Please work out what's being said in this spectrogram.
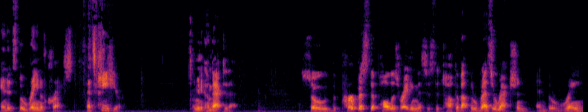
and it's the reign of Christ. That's key here. I'm going to come back to that. So, the purpose that Paul is writing this is to talk about the resurrection and the reign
